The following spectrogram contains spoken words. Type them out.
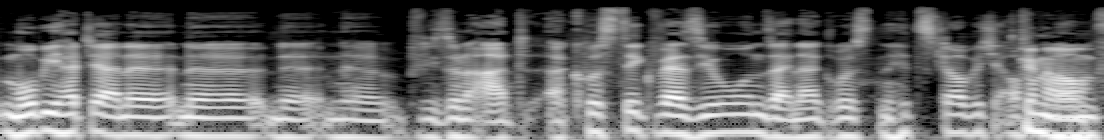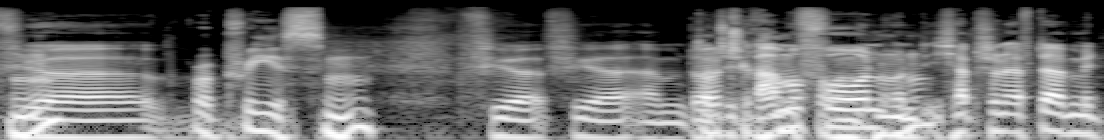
Moby hat ja eine, eine, eine, eine wie so eine Art Akustikversion seiner größten Hits, glaube ich, aufgenommen Genau. für Reprise. Hm? für, für ähm, Deutsche, Deutsche Grammophon, Grammophon, und ich habe schon öfter mit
